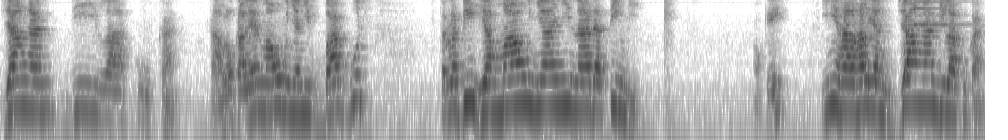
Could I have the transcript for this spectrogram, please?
Jangan dilakukan. Kalau kalian mau menyanyi bagus, terlebih yang mau nyanyi nada tinggi. Oke? Ini hal-hal yang jangan dilakukan.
